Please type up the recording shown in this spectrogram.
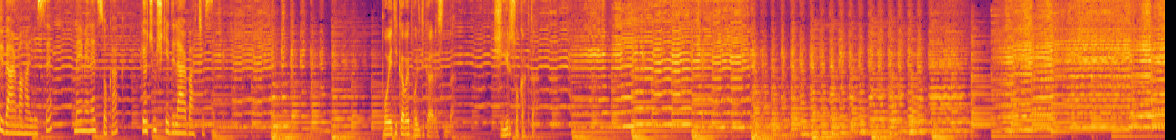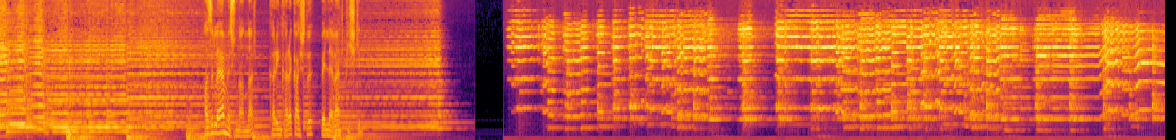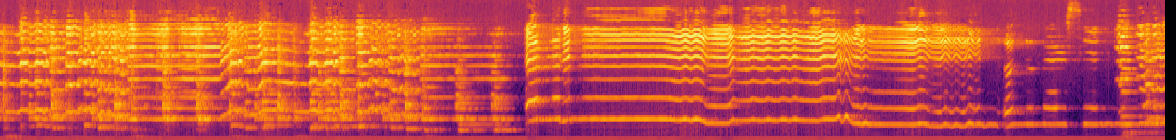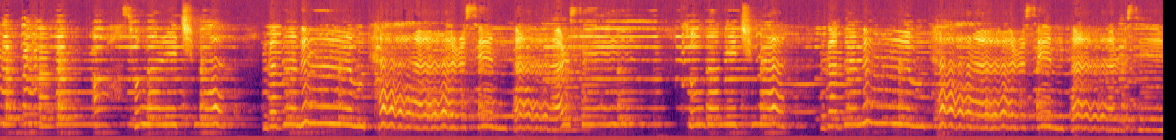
Pul Biber Mahallesi, Meymenet Sokak, Göçmüş Kediler Bahçesi. Poetika ve politika arasında. Şiir sokakta. Hazırlayan ve sunanlar Karin Karakaşlı ve Levent Pişkin. persin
